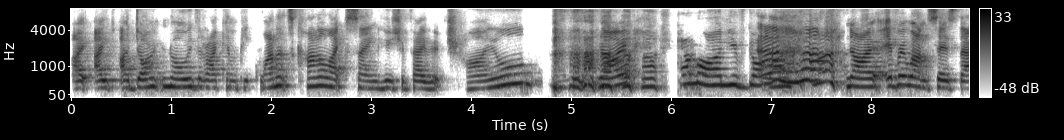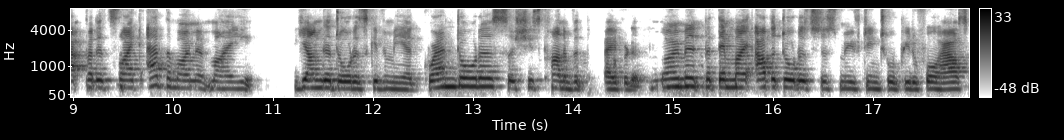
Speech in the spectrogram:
I, I i don't know that i can pick one it's kind of like saying who's your favorite child no come on you've got no everyone says that but it's like at the moment my younger daughter's given me a granddaughter, so she's kind of a favorite at the moment. But then my other daughter's just moved into a beautiful house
